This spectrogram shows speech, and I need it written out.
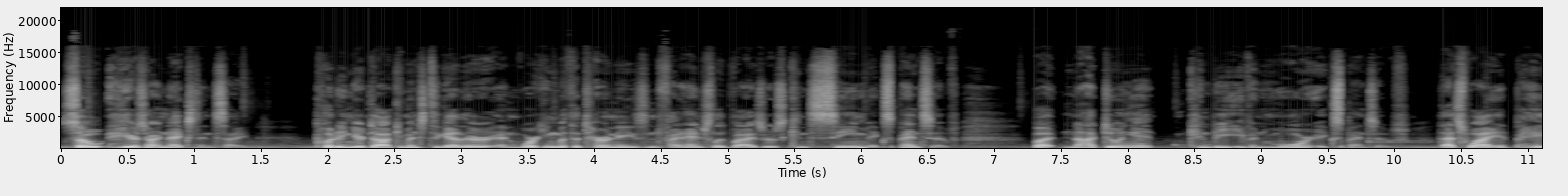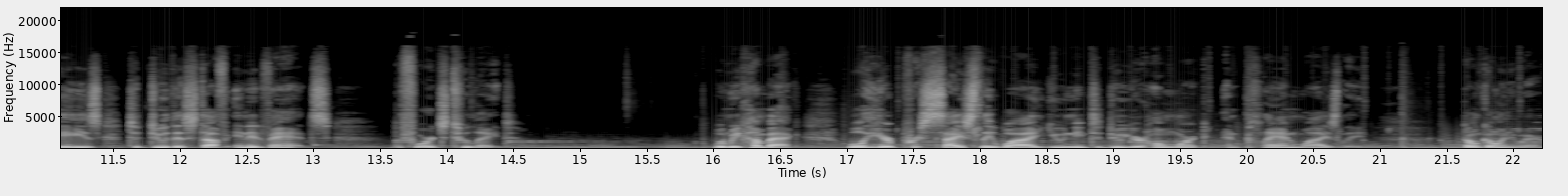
So here's our next insight. Putting your documents together and working with attorneys and financial advisors can seem expensive, but not doing it can be even more expensive. That's why it pays to do this stuff in advance before it's too late. When we come back, we'll hear precisely why you need to do your homework and plan wisely. Don't go anywhere.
